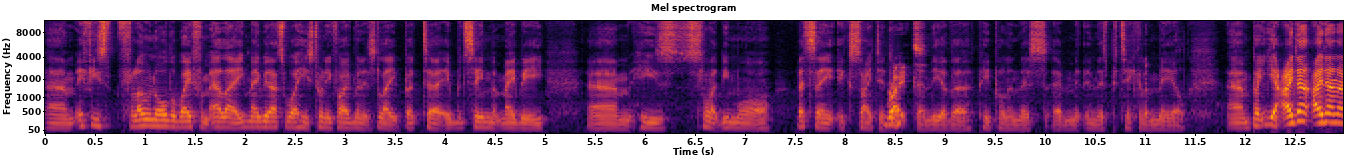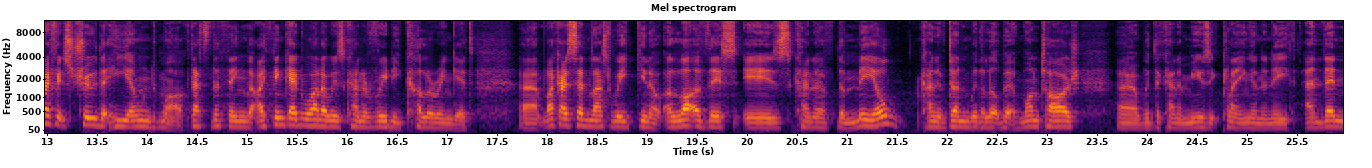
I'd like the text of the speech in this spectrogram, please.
um, if he's flown all the way from L.A., maybe that's why he's twenty five minutes late. But uh, it would seem that maybe um, he's slightly more, let's say, excited Right. than the other people in this um, in this particular meal. Um, but yeah, I don't I don't know if it's true that he owned Mark. That's the thing that I think Eduardo is kind of really coloring it. Um, like I said last week, you know, a lot of this is kind of the meal, kind of done with a little bit of montage, uh, with the kind of music playing underneath, and then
